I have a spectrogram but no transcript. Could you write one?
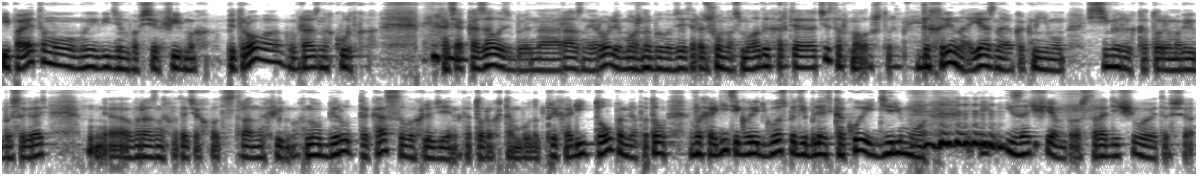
И поэтому мы видим во всех фильмах Петрова в разных куртках. Хотя, казалось бы, на разные роли можно было взять... Что у нас, молодых артистов мало, что ли? Да хрена. Я знаю как минимум семерых, которые могли бы сыграть э, в разных вот этих вот странных фильмах. Но берут-то кассовых людей, на которых там будут приходить толпами, а потом выходить и говорить, господи, блядь, какое дерьмо. И, и зачем просто? Ради чего это все?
